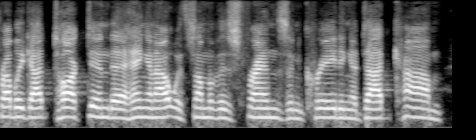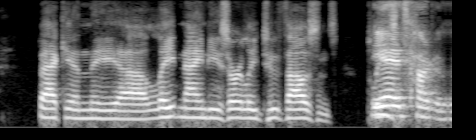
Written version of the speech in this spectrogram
probably got talked into hanging out with some of his friends and creating a dot com back in the uh, late 90s, early 2000s. Please yeah, it's hard to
